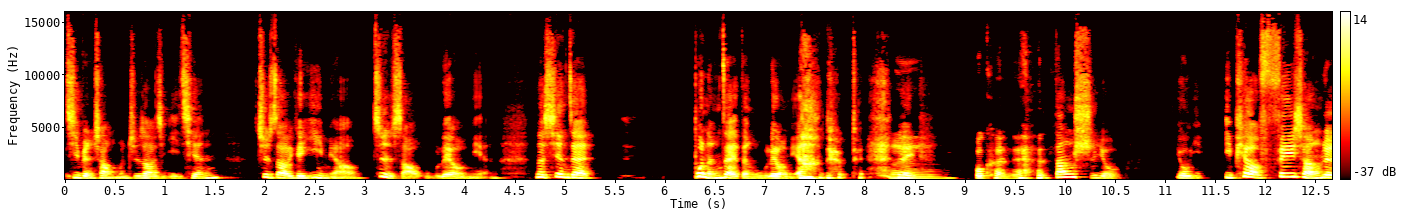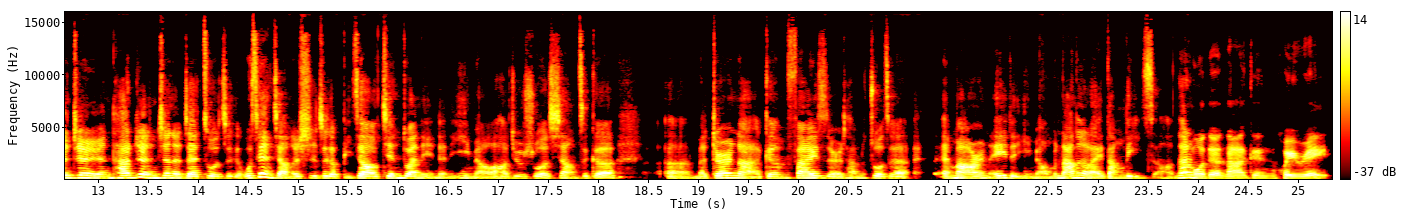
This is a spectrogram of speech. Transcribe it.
基本上我们知道，以前制造一个疫苗至少五六年，那现在不能再等五六年了，对不对？对、嗯，不可能。当时有有一一票非常认真的人，他认真的在做这个。我现在讲的是这个比较尖端一点的疫苗哈，就是说像这个。呃，Moderna 跟 Pfizer 他们做这个 mRNA 的疫苗，我们拿那个来当例子哈。那莫德纳跟辉瑞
